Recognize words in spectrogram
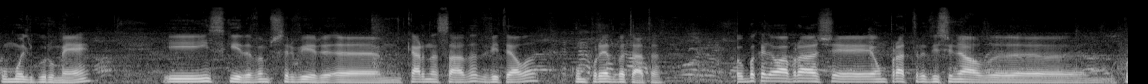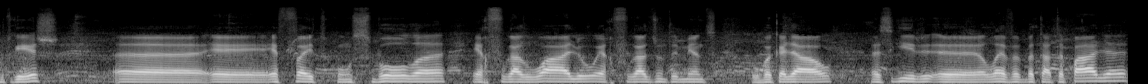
com molho gourmet e em seguida vamos servir uh, carne assada de vitela com puré de batata. O bacalhau à brás é, é um prato tradicional português. Uh, é, é, feito com cebola, é refogado o alho, é refogado juntamente o bacalhau. A seguir uh, leva batata palha,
